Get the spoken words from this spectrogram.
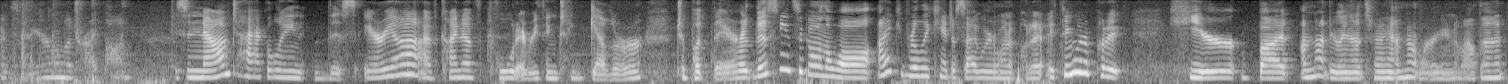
I'm sorry. You're on a tripod. So now I'm tackling this area. I've kind of pulled everything together to put there. This needs to go on the wall. I really can't decide where I want to put it. I think I'm going to put it here, but I'm not doing that today. I'm not worrying about that.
